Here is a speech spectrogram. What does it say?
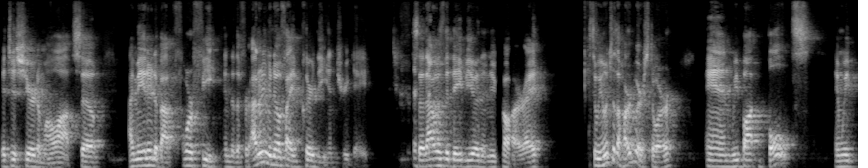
it just sheared them all off. So I made it about four feet into the first. I don't even know if I had cleared the entry gate. So that was the debut of the new car, right? So we went to the hardware store and we bought bolts and we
